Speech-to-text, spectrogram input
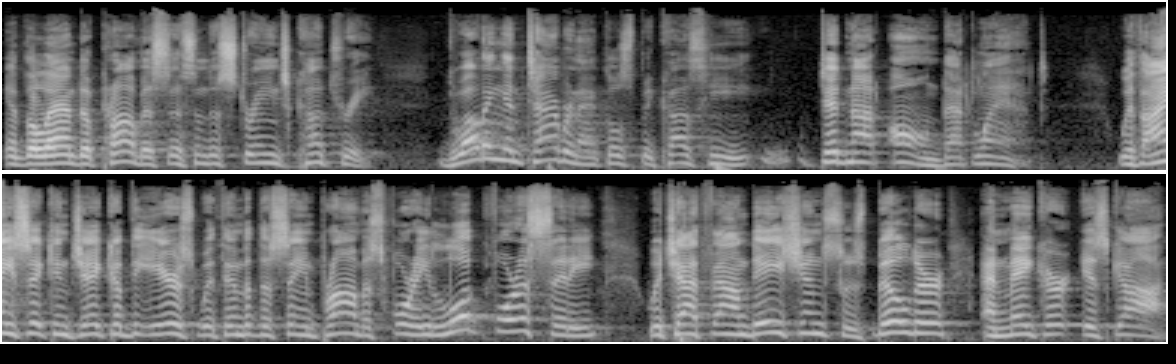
in the land of promises in a strange country, dwelling in tabernacles because he did not own that land. With Isaac and Jacob, the heirs with him of the same promise, for he looked for a city which hath foundations, whose builder and maker is God.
